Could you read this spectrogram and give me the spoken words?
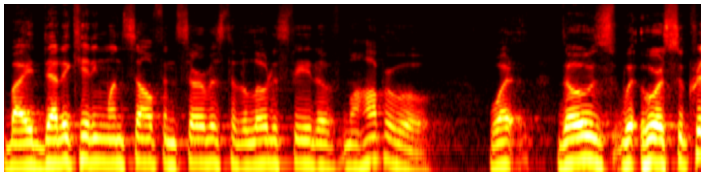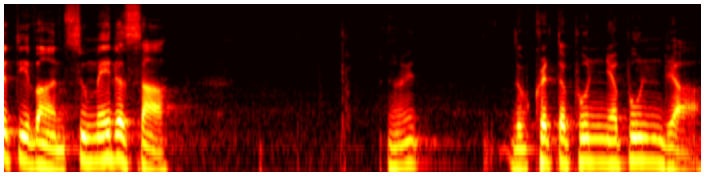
By dedicating oneself in service to the lotus feet of Mahaprabhu. What, those who are Sukritivan, Sumedasa, right? the Krita Punya Punja,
